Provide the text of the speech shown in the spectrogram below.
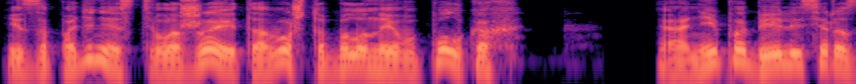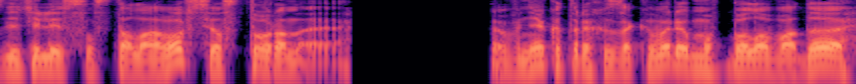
из-за падения стеллажа и того, что было на его полках, они побились и разлетелись со стола во все стороны. В некоторых из аквариумов была вода,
